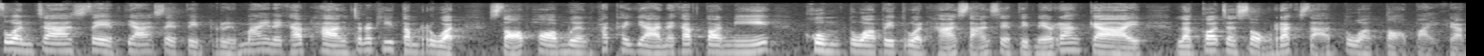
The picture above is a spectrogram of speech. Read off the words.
ส่วนจะเสพยาเสพติดหรือไม่นะครับ ทางเจ้าหน้าที่ตำรวจสพเมืองพัทยานะครับ ตอนนี้คุมตัวไปตรวจหาสารเสพติดในร่างกาย แล้วก็จะส่งรักษาตัวต่อไปครับ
